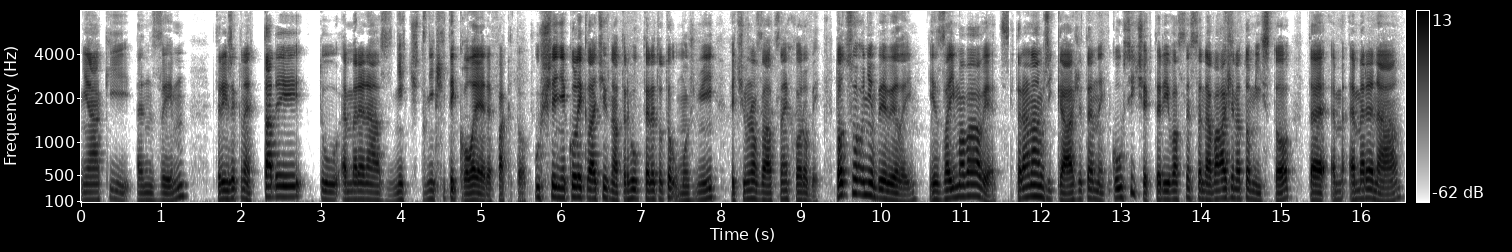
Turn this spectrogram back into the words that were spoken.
nějaký enzym, který řekne, tady tu mRNA znič, zničí ty koleje de facto. Už je několik léčiv na trhu, které toto umožňují, většinou na vzácné choroby. To, co oni objevili, je zajímavá věc, která nám říká, že ten kousíček, který vlastně se naváže na to místo té mRNA,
